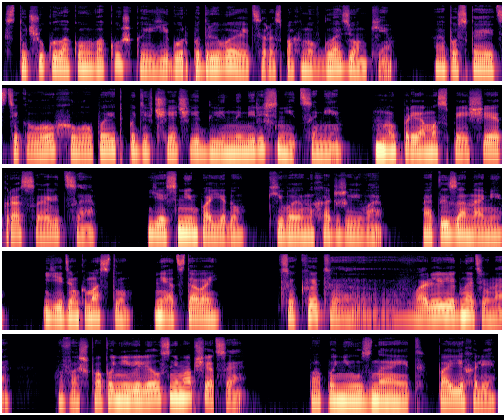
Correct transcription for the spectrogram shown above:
Стучу кулаком в окошко, и Егор подрывается, распахнув глазенки. Опускает стекло, хлопает по девчачьи длинными ресницами. Ну, прямо спящая красавица. Я с ним поеду, киваю на Хаджиева. А ты за нами. Едем к мосту. Не отставай. Так это, Валерия Игнатьевна, ваш папа не велел с ним общаться. Папа не узнает. Поехали.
